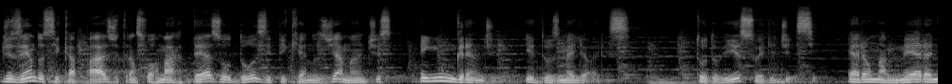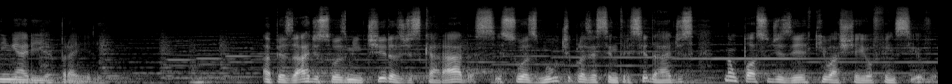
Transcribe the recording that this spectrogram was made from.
dizendo-se capaz de transformar 10 ou 12 pequenos diamantes em um grande e dos melhores. Tudo isso, ele disse, era uma mera ninharia para ele. Apesar de suas mentiras descaradas e suas múltiplas excentricidades, não posso dizer que o achei ofensivo.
